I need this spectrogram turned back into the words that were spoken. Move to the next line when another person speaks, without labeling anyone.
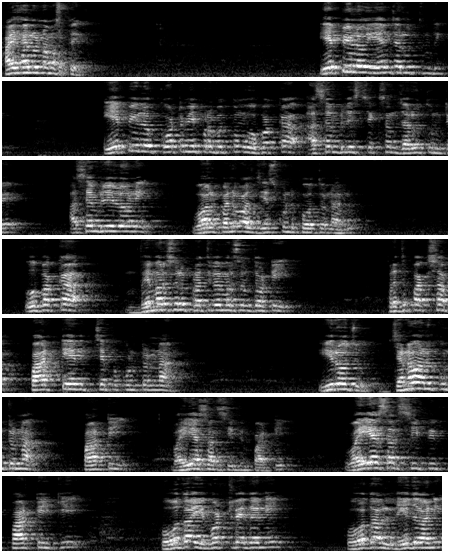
Hi hello నమస్తే. ఏపీలో ఏం జరుగుతుంది? ఏపీలో కూటమి ప్రభుత్వం ఓ పక్క అసెంబ్లీ సెక్షన్ జరుగుతుంటే అసెంబ్లీలోని వాళ్ళ పని వాళ్ళు చేసుకుంటూ పోతున్నారు. ఓ పక్క విమర్శలు ప్రతి విమర్శలతోటి ప్రతిపక్ష పార్టీ అని చెప్పుకుంటున్న ఈరోజు జనం అనుకుంటున్న పార్టీ వైఎస్ఆర్సీపీ పార్టీ. వైఎస్ఆర్సీపీ పార్టీకి హోదా ఇవ్వట్లేదని హోదా లేదు అని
